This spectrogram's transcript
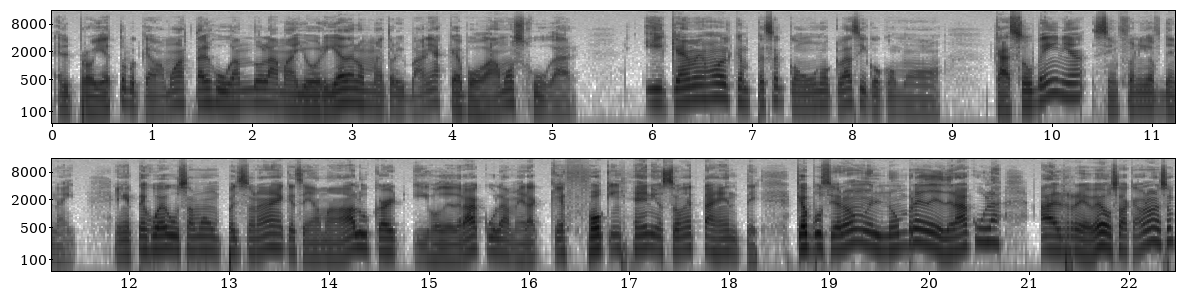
el proyecto porque vamos a estar jugando la mayoría de los Metroidvanias que podamos jugar. Y qué mejor que empezar con uno clásico como Castlevania Symphony of the Night. En este juego usamos un personaje que se llama Alucard, hijo de Drácula. Mira qué fucking genios son esta gente. Que pusieron el nombre de Drácula al revés. O sea, cabrón, eso es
